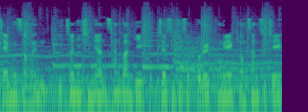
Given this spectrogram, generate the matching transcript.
재무성은 2020년 상반기 국제수지 속보를 통해 경상수지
